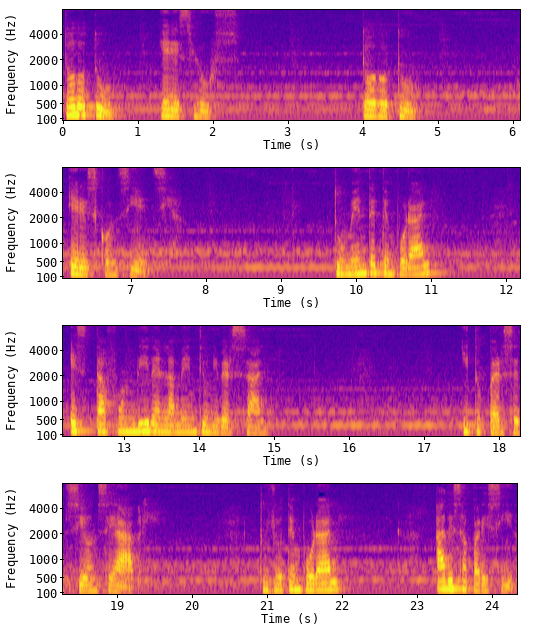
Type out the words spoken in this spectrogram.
Todo tú eres luz. Todo tú eres conciencia. Tu mente temporal está fundida en la mente universal y tu percepción se abre. Tu yo temporal ha desaparecido.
